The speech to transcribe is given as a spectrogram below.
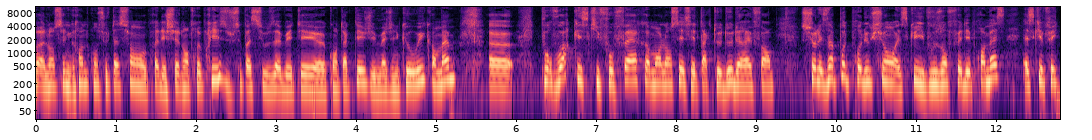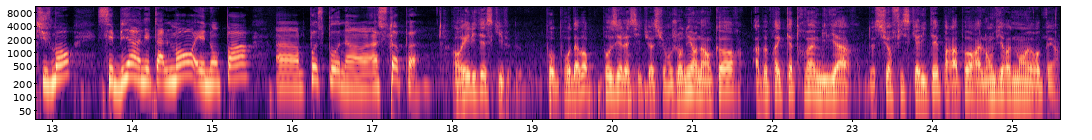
a lancé une grande consultation auprès des chefs d'entreprise. Je ne sais pas si vous avez été euh, contacté, j'imagine que oui quand même, euh, pour voir qu'est-ce qu'il faut faire, comment lancer cet acte 2 des réformes. Sur les impôts de production, est-ce qu'ils vous ont fait des promesses? Est-ce qu'effectivement c'est bien un étalement et non pas un postpone, un, un stop? En réalité, ce qui pour, d'abord poser la situation. Aujourd'hui, on a encore à peu près 80 milliards de surfiscalité par rapport à l'environnement européen.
